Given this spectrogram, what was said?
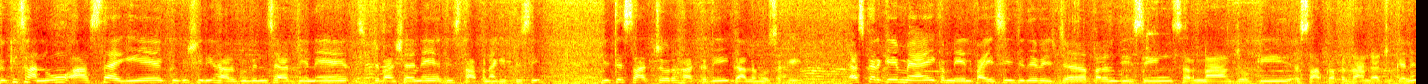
ਕਿਉਂਕਿ ਸਾਨੂੰ ਆਸਥਾ ਹੈਗੀ ਹੈ, ਕਿਉਂਕਿ ਸ਼੍ਰੀ ਹਰਗੋਬਿੰਦ ਸਾਹਿਬ ਜੀ ਨੇ ਸੱਚੇ ਪਾਤਸ਼ਾਹ ਨੇ ਇਹਦੀ ਸਥਾਪਨਾ ਕੀਤੀ ਸੀ, ਜਿੱਥੇ ਸੱਚ ਔਰ ਹੱਕ ਦੀ ਗੱਲ ਹੋ ਸਕੇ। ਇਸ ਕਰਕੇ ਮੈਂ ਇੱਕ ਮੇਲ ਪਾਈ ਸੀ, ਜਿਹਦੇ ਵਿੱਚ ਪਰਮਜੀਤ ਸਿੰਘ ਸਰਨਾ, ਜੋ ਕਿ ਸਾਬਕਾ ਪ੍ਰਧਾਨ ਰਹਿ ਚੁੱਕੇ ਨੇ,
